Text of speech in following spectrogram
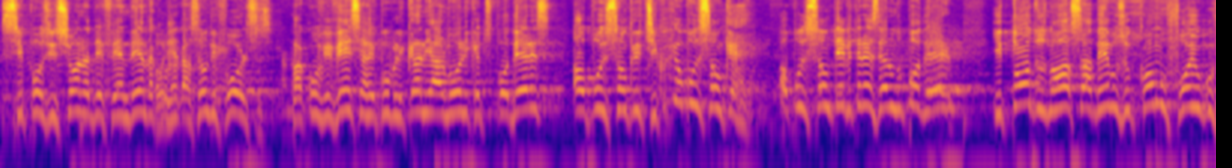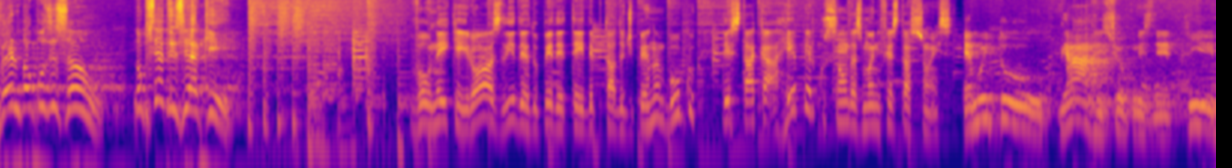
se posiciona defendendo a conjugação de forças, a convivência republicana e harmônica dos poderes, a oposição critica. O que a oposição quer? A oposição teve três anos no poder e todos nós sabemos como foi o governo da oposição. Não precisa dizer aqui. Volney Queiroz, líder do PDT e deputado de Pernambuco, destaca a repercussão das manifestações. É muito grave, senhor presidente, que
